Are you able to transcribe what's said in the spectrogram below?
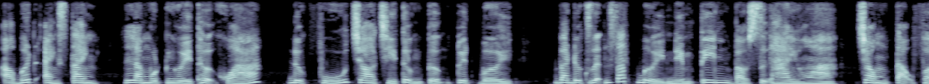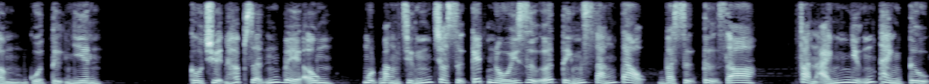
Albert Einstein là một người thợ khóa được phú cho trí tưởng tượng tuyệt vời và được dẫn dắt bởi niềm tin vào sự hài hòa trong tạo phẩm của tự nhiên. Câu chuyện hấp dẫn về ông một bằng chứng cho sự kết nối giữa tính sáng tạo và sự tự do, phản ánh những thành tựu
